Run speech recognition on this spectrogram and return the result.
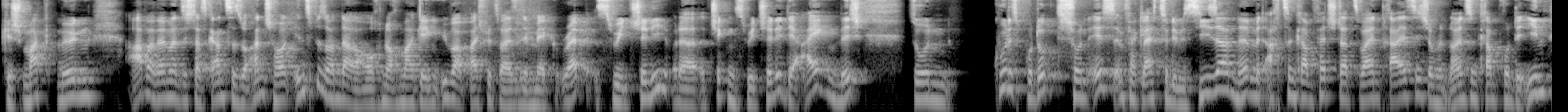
Geschmack mögen. Aber wenn man sich das Ganze so anschaut, insbesondere auch nochmal gegenüber beispielsweise dem McWrap Sweet Chili oder Chicken Sweet Chili, der eigentlich so ein cooles Produkt schon ist im Vergleich zu dem Caesar, ne, mit 18 Gramm Fett statt 32 und mit 19 Gramm Protein,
